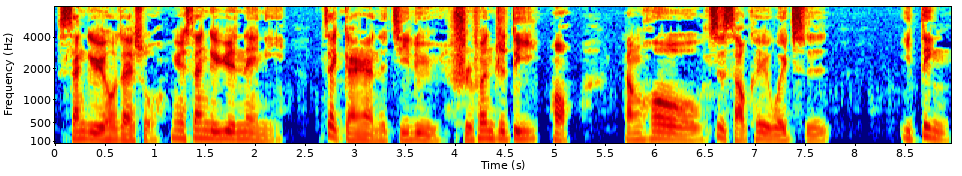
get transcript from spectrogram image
三个月后再说，因为三个月内你再感染的几率十分之低哈，然后至少可以维持一定，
